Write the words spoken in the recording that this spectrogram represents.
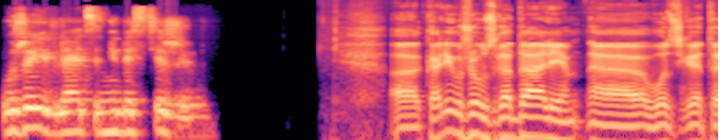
уже является недостижимым Калі уже узгадали вот гэта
